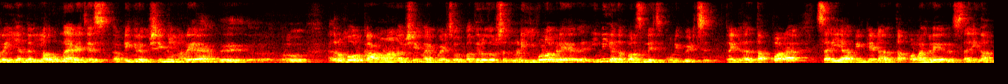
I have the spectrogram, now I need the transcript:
நிறைய அந்த லவ் மேரேஜஸ் அப்படிங்கிற விஷயங்கள் நிறைய வந்து ஒரு அது ரொம்ப ஒரு காமனான விஷயம் மாதிரி போயிடுச்சு. ஒரு பத்து இருபது வருஷத்துக்கு முன்னாடி இவ்வளோ கிடையாது. இன்னைக்கு அந்த பர்சன்டேஜ் கூடி போயிடுச்சு. ரைட் அது தப்பா சரியா அப்படின்னு கேட்டால் அது தப்பெல்லாம் கிடையாது. சரிதான்.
